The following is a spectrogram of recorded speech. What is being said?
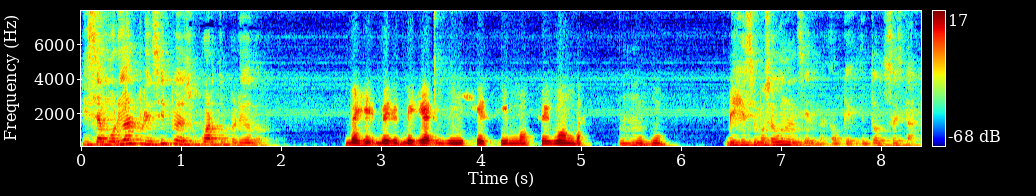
y se murió al principio de su cuarto periodo. Vigésimo segunda. Vigésimo segunda encienda. Ok, entonces ahí está.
